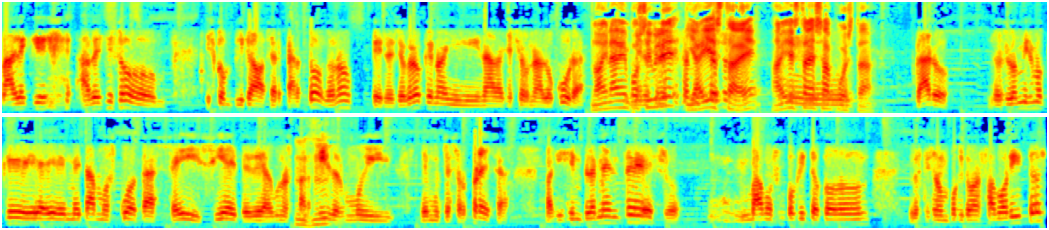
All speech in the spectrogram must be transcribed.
vale que a veces eso es complicado acertar todo, ¿no? Pero yo creo que no hay nada que sea una locura. No hay nada imposible y ahí está, ¿eh? Ahí está esa mm, apuesta. Claro, no es lo mismo que eh, metamos cuotas 6, 7 de algunos partidos muy de mucha sorpresa. Aquí simplemente eso, vamos un poquito con los que son un poquito más favoritos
